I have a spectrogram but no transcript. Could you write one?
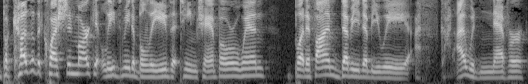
Because of the question mark, it leads me to believe that Team Ciampa will win. But if I'm WWE, God, I would never,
